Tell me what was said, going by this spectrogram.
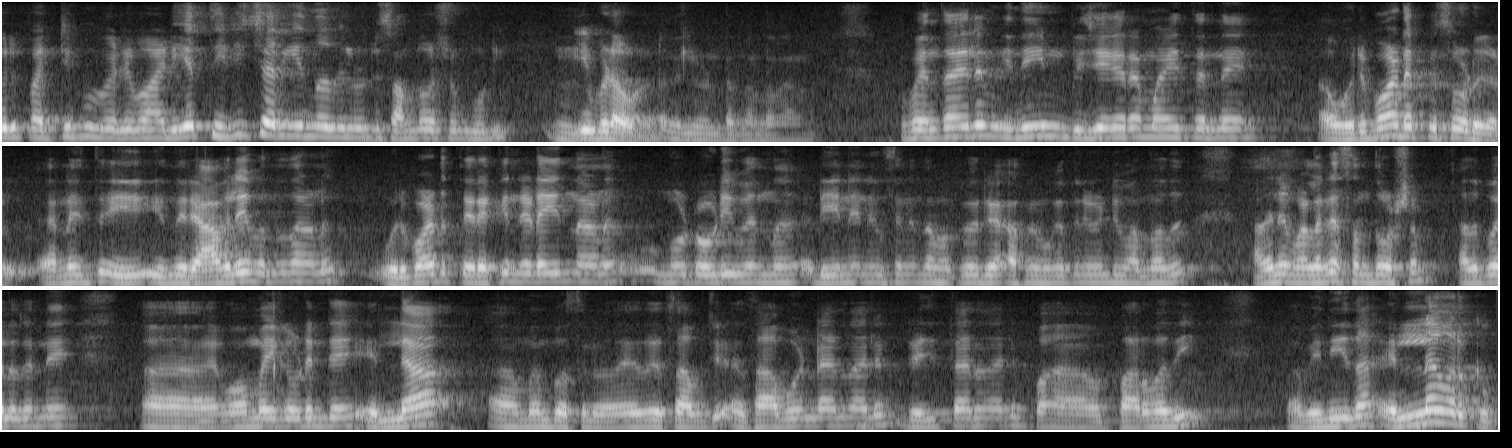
ഒരു പറ്റിപ്പ് പരിപാടിയെ തിരിച്ചറിയുന്നതിലൊരു സന്തോഷം കൂടി. ഇവിടെ ഉണ്ട്. അതിലുണ്ടെന്നുള്ളതാണ് അപ്പോൾ എന്തായാലും ഇനിയും വിജയകരമായി തന്നെ ഒരുപാട് എപ്പിസോഡുകൾ. കാരണം ഇത് ഇന്ന് രാവിലെ വന്നതാണ് ഒരുപാട് തിരക്കിന്റെ ഇടയിൽ നിന്നാണ് ഇങ്ങോട്ട് ഓടി വന്ന് ഡി എൻ എ ന്യൂസിന് നമുക്ക് ഒരു അഭിമുഖത്തിന് വേണ്ടി വന്നത്. അതിന് വളരെ സന്തോഷം. അതുപോലെ തന്നെ ആഹ്, ഓ മൈ ഗോഡിന്റെ എല്ലാ മെമ്പേഴ്സിനും അതായത് സാബു ഉണ്ടായിരുന്നാലും രജിത്തായിരുന്നാലും പാർവതി വിനീത എല്ലാവർക്കും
